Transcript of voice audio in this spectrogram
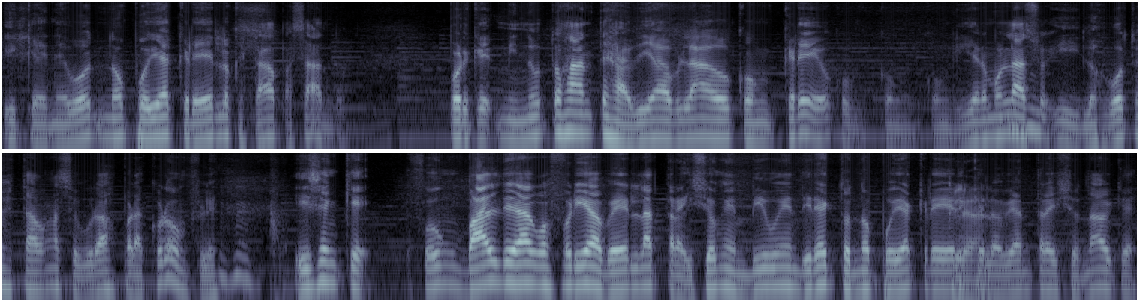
y que Nebot no podía creer lo que estaba pasando. porque minutos antes había hablado con, creo, con, con- con Guillermo Lazo y los votos estaban asegurados para Cronfle. Dicen que fue un balde de agua fría ver la traición en vivo y en directo. No podía creer Claro. que lo habían traicionado y que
